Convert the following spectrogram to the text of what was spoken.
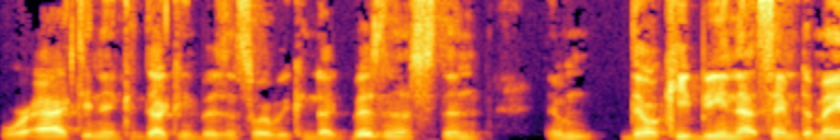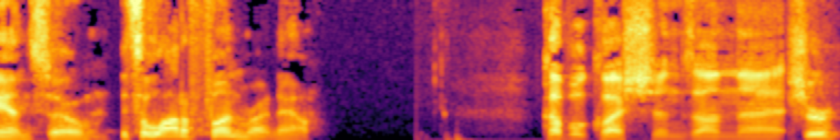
we're acting and conducting business the way we conduct business, then then there'll keep being that same demand. So it's a lot of fun right now. Couple questions on that. Sure.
